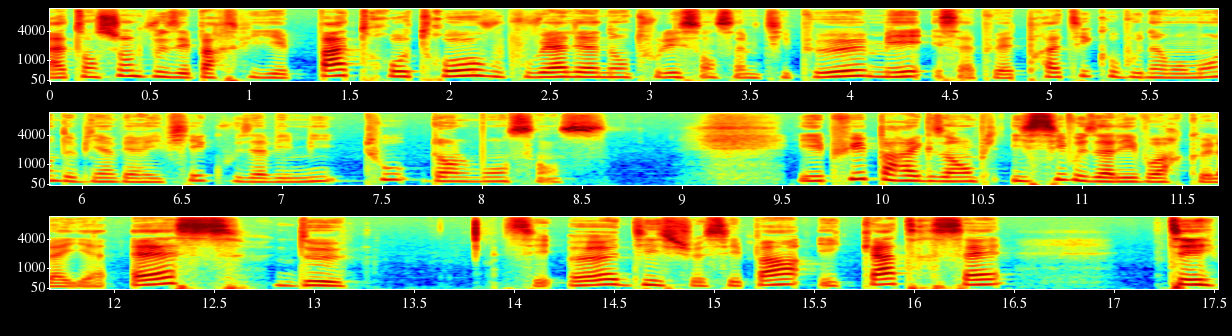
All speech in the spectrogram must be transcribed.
Attention, ne vous éparpillez pas trop trop, vous pouvez aller dans tous les sens un petit peu, mais ça peut être pratique au bout d'un moment de bien vérifier que vous avez mis tout dans le bon sens. Et puis par exemple, ici vous allez voir que là il y a S, 2 c'est E, 10 je ne sais pas, et 4 c'est T.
